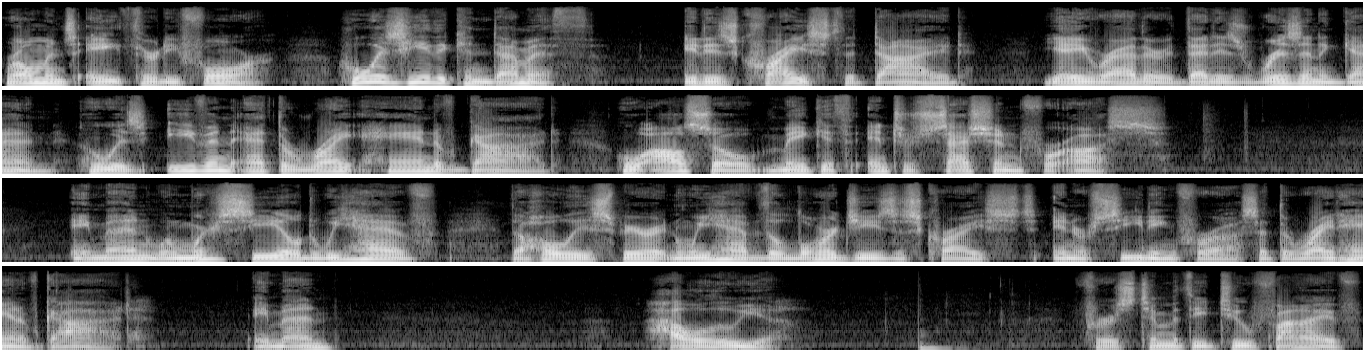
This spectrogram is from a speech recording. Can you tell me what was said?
Romans 8:34 Who is he that condemneth? It is Christ that died, yea rather that is risen again, who is even at the right hand of God, who also maketh intercession for us. Amen. When we're sealed, we have the Holy Spirit, and we have the Lord Jesus Christ interceding for us at the right hand of God. Amen. Hallelujah. 1 Timothy 2 5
